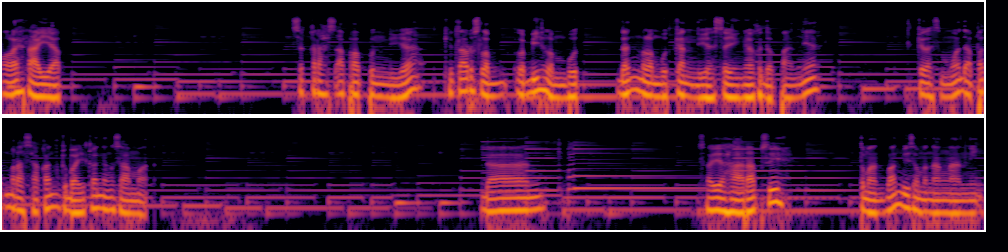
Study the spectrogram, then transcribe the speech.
oleh rayap. Sekeras apa pun dia, kita harus lebih lembut dan melembutkan dia sehingga ke depannya kita semua dapat merasakan kebaikan yang sama. Dan saya harap sih teman-teman bisa menangani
